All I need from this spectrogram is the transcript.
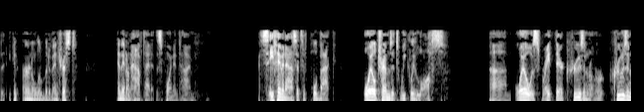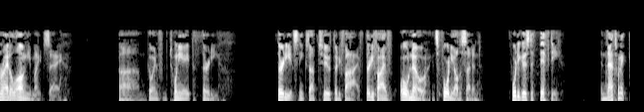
that it can earn a little bit of interest, and they don't have that at this point in time. Safe haven assets have pulled back. Oil trims its weekly loss. Um, oil was right there cruising, cruising right along, you might say um, going from 28 to 30. 30 it sneaks up to 35. 35, oh no, it's 40 all of a sudden. 40 goes to 50. And that's when it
